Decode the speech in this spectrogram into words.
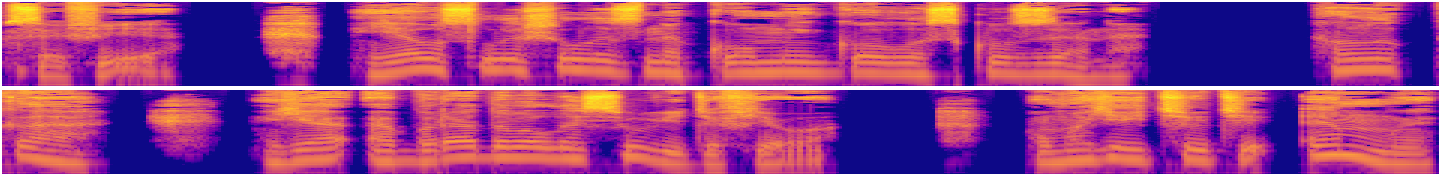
«София?» Я услышала знакомый голос кузена. «Лука!» Я обрадовалась, увидев его. У моей тети Эммы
